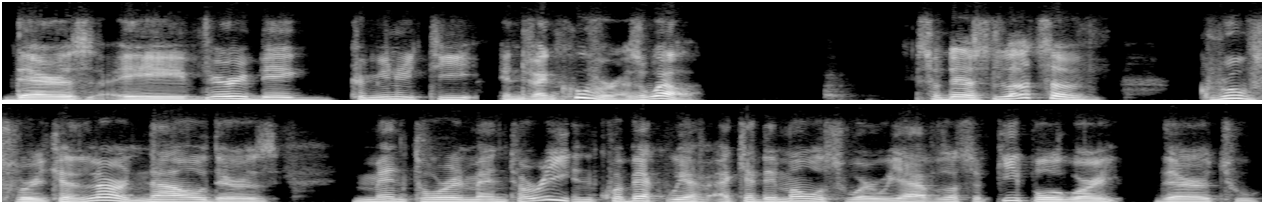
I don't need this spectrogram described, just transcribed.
There's a very big community in Vancouver as well. So there's lots of groups where you can learn. Now there's mentor and mentoree. In Quebec, we have Academos where we have lots of people who are there to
